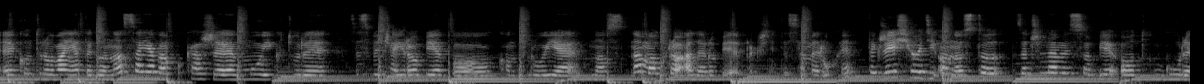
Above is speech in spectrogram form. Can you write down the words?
e, konturowania tego nosa. Ja Wam pokażę mój, który zazwyczaj robię, bo konturuję nos na mokro, ale robię praktycznie te same ruchy. Także jeśli chodzi o nos, to zaczynamy sobie od góry,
